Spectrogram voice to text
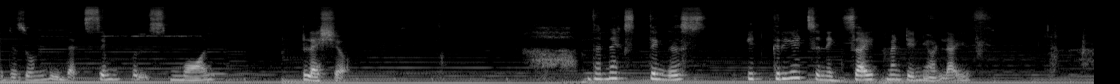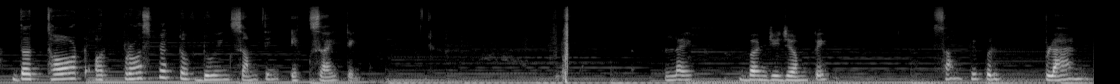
It is only that simple, small pleasure. The next thing is it creates an excitement in your life. The thought or prospect of doing something exciting, like bungee jumping. Some people plan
